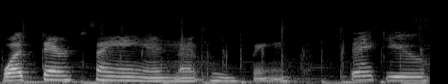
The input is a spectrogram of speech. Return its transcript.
what they're saying and everything. Thank you.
